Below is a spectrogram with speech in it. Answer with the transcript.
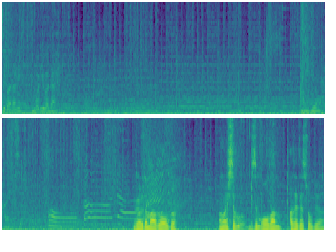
縛られるつもりはない治療開始ここだ Gördün mü abi oldu. Ama işte bu bizim oğlan patates oluyor.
